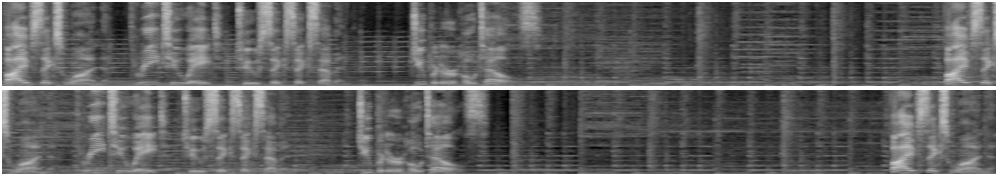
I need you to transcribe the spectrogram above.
561 328 2667. Jupiter Hotels. 561 328 2667. Jupiter Hotels. 561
